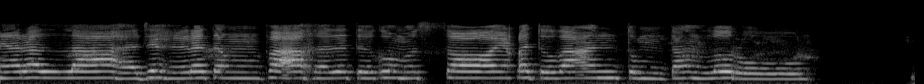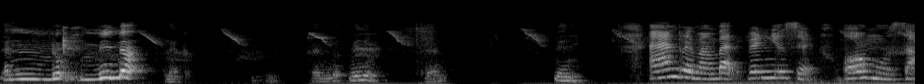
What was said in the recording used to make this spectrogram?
نرى الله جهرة فأخذتكم الصاعقة وأنتم تنظرون لن نؤمن لك لن نؤمن لن نؤمن And remember when you said, O Musa,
